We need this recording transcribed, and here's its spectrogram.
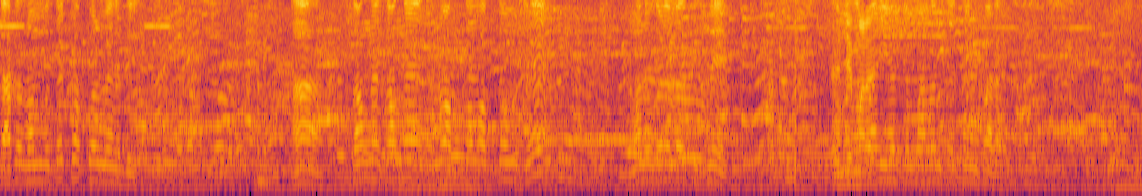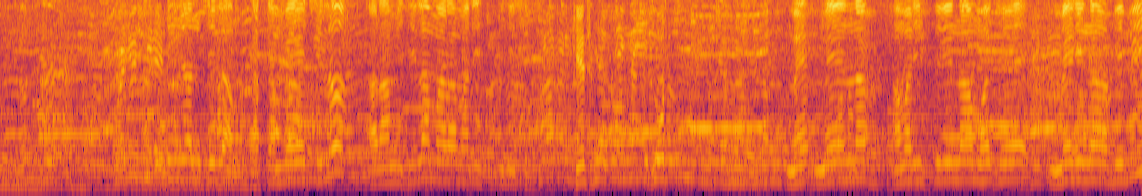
টাটা সম্পদে টক্কর মেরে দিল। হ্যাঁ সঙ্গে সঙ্গে রক্ত মক্ত উঠে মনে করে কি শেষ। মালঞ্চ সিং পাড়া তিনজন ছিলাম একটা মেয়ে ছিল আর আমি ছিলাম আর আমার স্ত্রী ছিল মেয়ের নাম আমার স্ত্রীর নাম হচ্ছে মেরিনা বিবি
